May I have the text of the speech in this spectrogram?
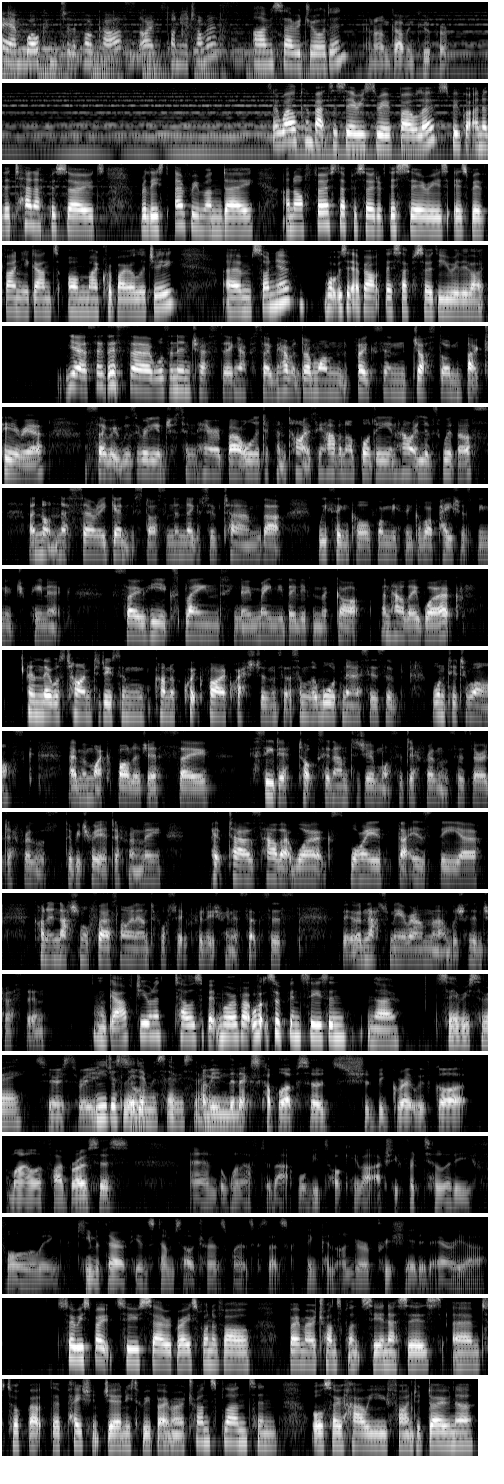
Hi, and welcome to the podcast. I'm Sonia Thomas. I'm Sarah Jordan. And I'm Gavin Cooper. So, welcome back to series three of Bolus. We've got another 10 episodes released every Monday, and our first episode of this series is with Vanya Gant on microbiology. Um, Sonia, what was it about this episode that you really liked? Yeah, so this uh, was an interesting episode. We haven't done one focusing just on bacteria, so it was really interesting to hear about all the different types we have in our body and how it lives with us, and not necessarily against us in a negative term that we think of when we think of our patients being neutropenic. So he explained, you know, mainly they live in the gut and how they work. And there was time to do some kind of quick fire questions that some of the ward nurses have wanted to ask um, a microbiologist. So C. diff toxin antigen, what's the difference? Is there a difference? Do we treat it differently? Piptaz, how that works, why that is the uh, kind of national first line antibiotic for neutropenic sepsis, a bit of anatomy around that, which was interesting. And Gav, do you want to tell us a bit more about what's up in season? No. Series three. Series three. You just lead so, in with series three. I mean, the next couple episodes should be great. We've got myelofibrosis, and the one after that we'll be talking about actually fertility following chemotherapy and stem cell transplants because that's I think an underappreciated area. So we spoke to Sarah Grace, one of our bone marrow transplant CNSs, um, to talk about the patient journey through bone marrow transplant and also how you find a donor.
